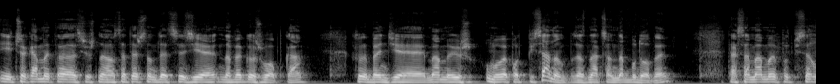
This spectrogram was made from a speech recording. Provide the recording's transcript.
i czekamy teraz już na ostateczną decyzję nowego żłobka, który będzie, mamy już umowę podpisaną, zaznaczam, na budowę. Tak samo mamy podpisaną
